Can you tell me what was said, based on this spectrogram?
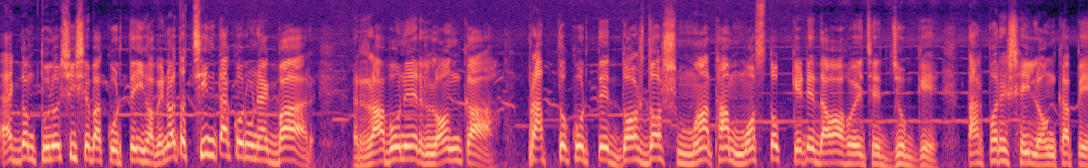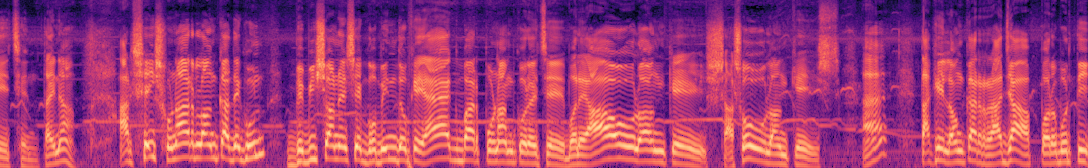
একদম তুলসী সেবা করতেই হবে, নয়তো চিন্তা করুন একবার, রাবণের লঙ্কা প্রাপ্ত করতে দশ দশ মাথা মস্তক কেটে দেওয়া হয়েছে যজ্ঞে। তারপরে সেই লঙ্কা পেয়েছেন, তাই না? আর সেই সোনার লঙ্কা দেখুন, বিভীষণ এসে গোবিন্দকে একবার প্রণাম করেছে, বলে, আও লঙ্কেশ, আসো লঙ্কেশ। হ্যাঁ? তাকে লঙ্কার রাজা পরবর্তী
